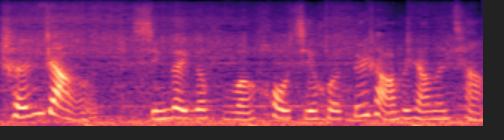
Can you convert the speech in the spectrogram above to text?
成长型的一个符文，后期会非常非常的强。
